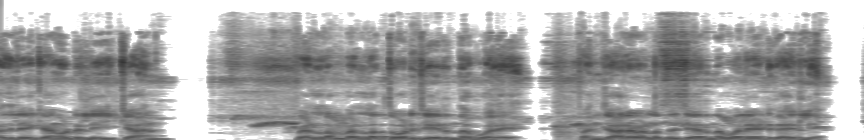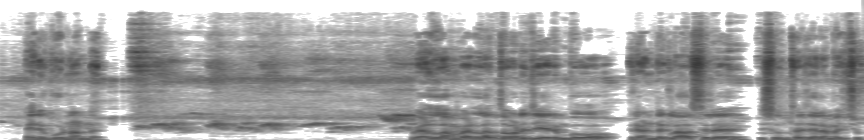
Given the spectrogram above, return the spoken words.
അതിലേക്ക് അങ്ങോട്ട് ലയിക്കാൻ വെള്ളം വെള്ളത്തോട് ചേരുന്ന പോലെ പഞ്ചാര വെള്ളത്തിൽ ചേരുന്ന പോലെ ആയിട്ട് കാര്യമില്ല. അതിന് ഗുണമുണ്ട്. വെള്ളം വെള്ളത്തോട് ചേരുമ്പോൾ രണ്ട് ഗ്ലാസ്സിൽ ശുദ്ധജലം വെച്ചു.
